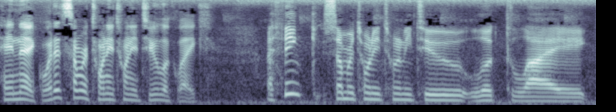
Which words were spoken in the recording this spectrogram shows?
Hey Nick, what did summer 2022 look like? I think summer 2022 looked like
